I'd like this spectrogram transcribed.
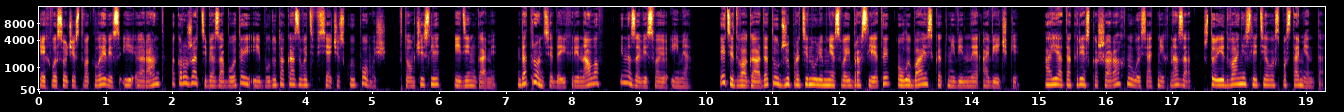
Их высочество Клевис и Эрант окружат тебя заботой и будут оказывать всяческую помощь, в том числе и деньгами. Дотронься до их реналов и назови свое имя». Эти два гада тут же протянули мне свои браслеты, улыбаясь, как невинные овечки. А я так резко шарахнулась от них назад, что едва не слетела с постамента.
